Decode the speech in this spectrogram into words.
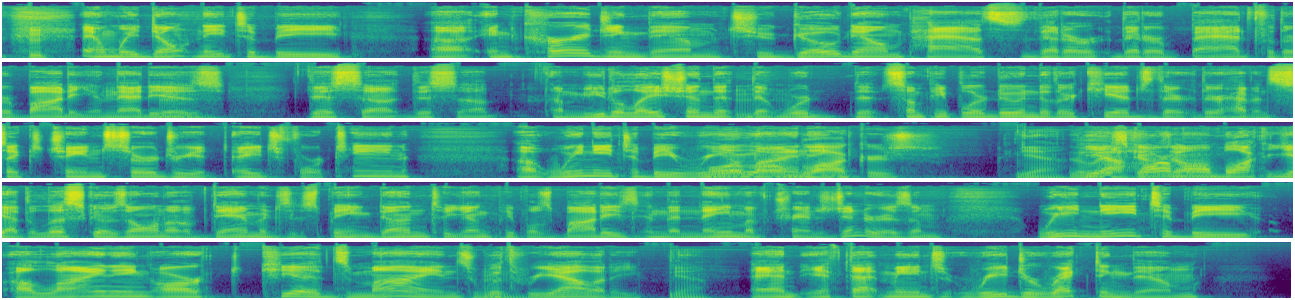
and we don't need to be uh, encouraging them to go down paths that are that are bad for their body, and that is this uh, this uh, a mutilation that, that we're that some people are doing to their kids. They're they're having sex change surgery at age fourteen. Uh, we need to be Hormone realigning blockers. Yeah. The yeah, list goes hormone on. blocker. Yeah, the list goes on of damage that's being done to young people's bodies in the name of transgenderism. We need to be aligning our kids' minds Mm. with reality. Yeah. And if that means redirecting them,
